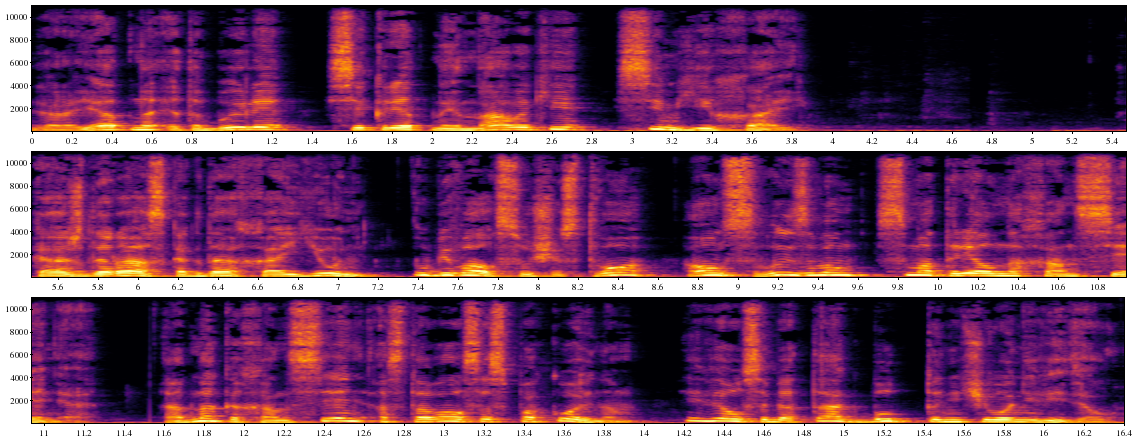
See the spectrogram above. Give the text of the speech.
Вероятно, это были секретные навыки семьи Хай. Каждый раз, когда Хай Юнь убивал существо, он с вызовом смотрел на Хан Сеня – Однако Хан Сень оставался спокойным и вел себя так, будто ничего не видел.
